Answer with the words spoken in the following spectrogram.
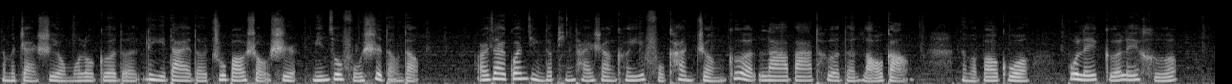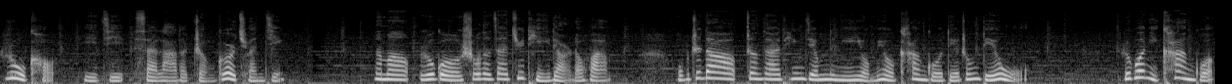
那么展示有摩洛哥的历代的珠宝首饰、民族服饰等等。而在观景的平台上，可以俯瞰整个拉巴特的老港，那么包括布雷格雷河入口以及塞拉的整个全景。那么，如果说的再具体一点的话，我不知道正在听节目的你有没有看过《碟中谍五》。如果你看过，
